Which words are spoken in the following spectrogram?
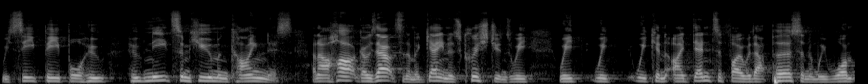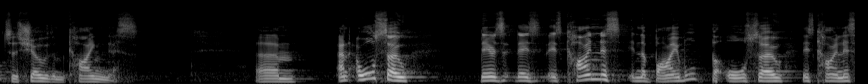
we see people who, who need some human kindness. And our heart goes out to them. Again, as Christians, we, we, we, we can identify with that person and we want to show them kindness. Um, and also, there's, there's, there's kindness in the Bible, but also there's kindness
